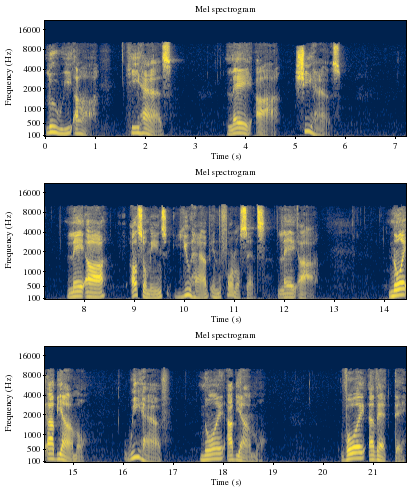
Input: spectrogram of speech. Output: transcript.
Lui ha. He has. Lei ha. She has. Lei ha also means you have in the formal sense. Lei ha. Noi abbiamo. We have. Noi abbiamo. Voi avete.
